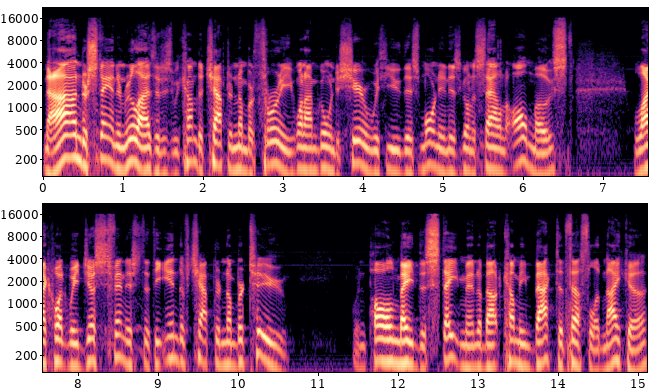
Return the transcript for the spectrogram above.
Now, I understand and realize that as we come to chapter number three, what I'm going to share with you this morning is going to sound almost like what we just finished at the end of chapter number two, when Paul made the statement about coming back to Thessalonica.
